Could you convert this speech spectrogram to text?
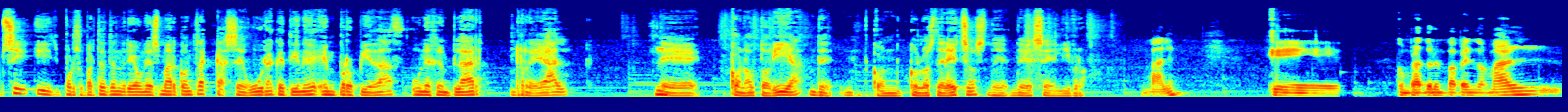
Sí, y por su parte tendría un smart contract que asegura que tiene en propiedad un ejemplar real eh, con autoría, de, con, con los derechos de, de ese libro. Vale. Que comprándolo en papel normal,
